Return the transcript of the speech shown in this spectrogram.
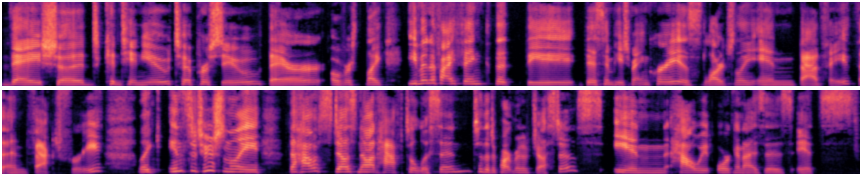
they should continue to pursue their over. Like, even if I think that the this impeachment inquiry is largely in bad faith and fact free, like institutionally, the House does not have to listen to the Department of Justice in how it organizes its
